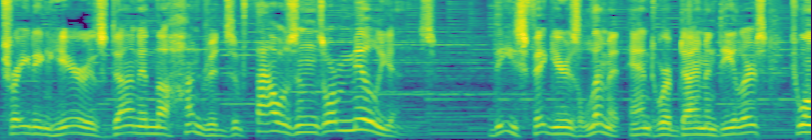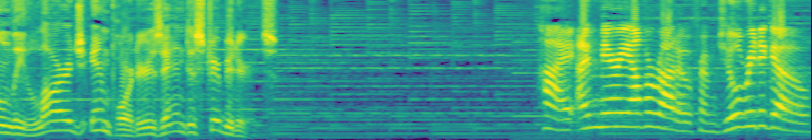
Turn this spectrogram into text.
Trading here is done in the hundreds of thousands or millions. These figures limit Antwerp diamond dealers to only large importers and distributors. Hi, I'm Mary Alvarado from Jewelry to Go.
